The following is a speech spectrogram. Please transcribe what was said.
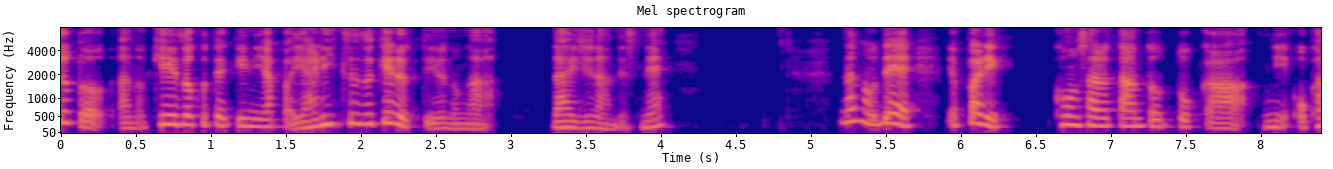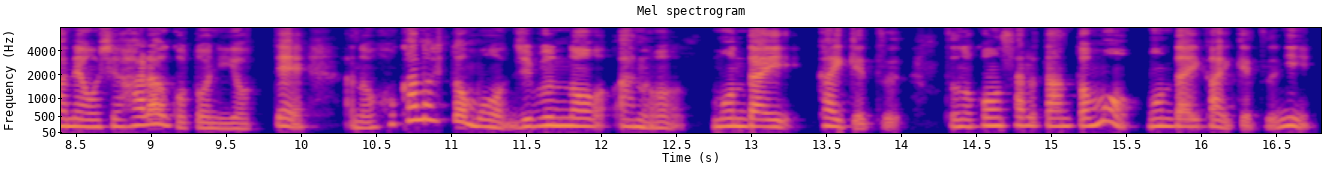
ちょっとあの継続的にやっぱやり続けるっていうのが大事なんですね。なので、やっぱりコンサルタントとかにお金を支払うことによって、あの、他の人も自分の、あの、問題解決、そのコンサルタントも問題解決に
